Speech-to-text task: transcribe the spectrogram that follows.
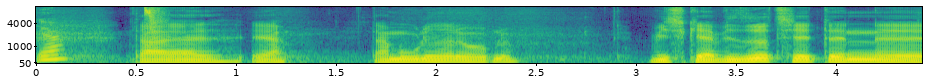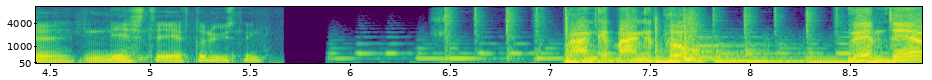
Ja. Der er, ja, der er mulighederne åbne. Vi skal videre til den øh, næste efterlysning. Banke, banke på. Hvem der?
